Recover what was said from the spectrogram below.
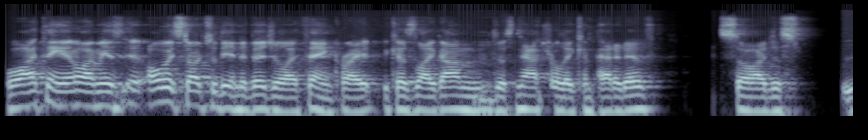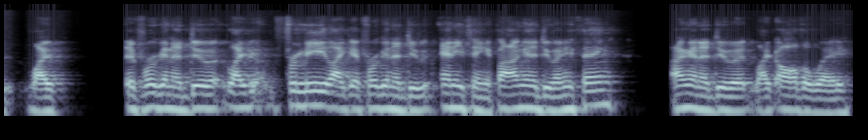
Well i think i mean it always starts with the individual i think right? Because like i'm mm-hmm. just naturally competitive. So i just like if we're going to do it like for me like if we're going to do anything if i'm going to do anything i'm going to do it like all the way.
